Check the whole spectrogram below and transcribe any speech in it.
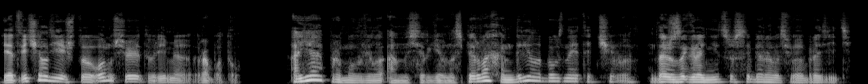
и отвечал ей, что он все это время работал. — А я, — промолвила Анна Сергеевна, — сперва хандрила, бог знает от чего, даже за границу собиралась вообразить.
